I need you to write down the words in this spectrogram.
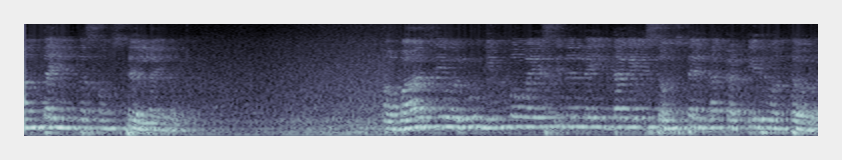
ಅಂತ ಇಂಥ ಸಂಸ್ಥೆ ಅಲ್ಲ ಇದು. ಅಬಾಜಿಯವರು ನಿಮ್ಮ ವಯಸ್ಸಿನಲ್ಲೇ ಇದ್ದಾಗ ಈ ಸಂಸ್ಥೆಯನ್ನ ಕಟ್ಟಿರುವಂತವರು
